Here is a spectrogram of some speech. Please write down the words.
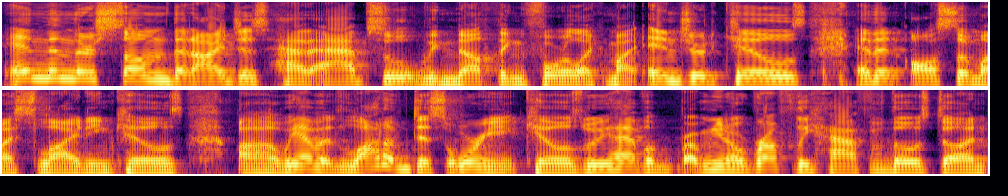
And then there's some that I just have absolutely nothing for, like my injured kills, and then also my sliding kills. Uh, we have a lot of disorient kills. We have, a, you know, roughly half of those done.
